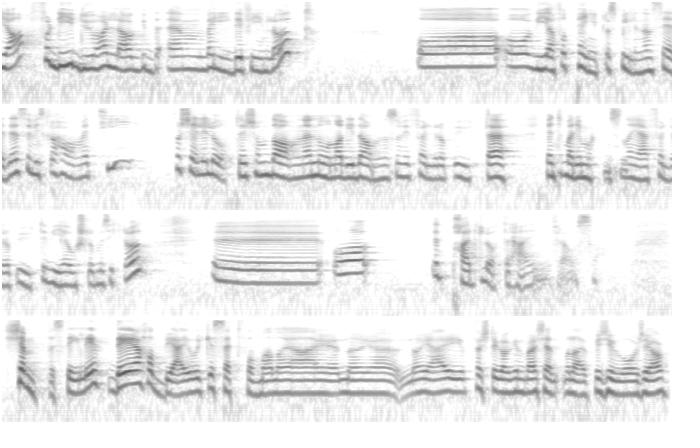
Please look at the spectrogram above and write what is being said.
Ja, fordi du har lagd en veldig fin låt. Og, og vi har fått penger til å spille inn en CD, så vi skal ha med ti forskjellige låter som damene, noen av de damene som vi følger opp ute, Bente Marie Mortensen og jeg følger opp ute via Oslo Musikkråd. Eh, og et par låter her innenfra også. Kjempestilig. Det hadde jeg jo ikke sett for meg når jeg, når jeg, når jeg første gangen ble kjent med deg for 20 år siden.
